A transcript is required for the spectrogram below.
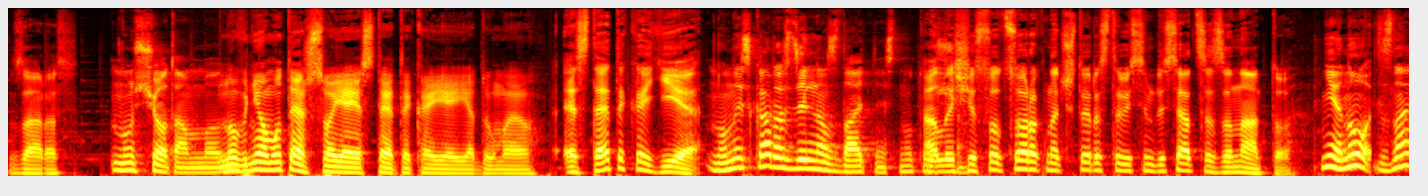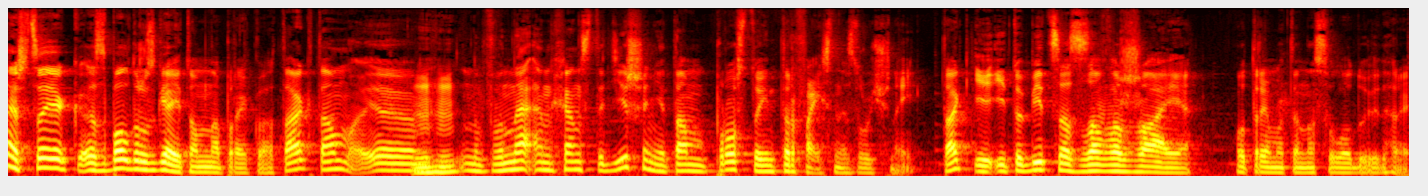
зараз? Ну що там? Ну в ньому теж своя естетика є, я думаю. Естетика є. Ну, низька роздільна здатність. ну то Але 640 на 480 це занадто. Ні, ну знаєш, це як з Baldur's Gate, наприклад. так? Там е, угу. в не Enhanced Edition там просто інтерфейс незручний. так? І, І тобі це заважає отримати насолоду від гри.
